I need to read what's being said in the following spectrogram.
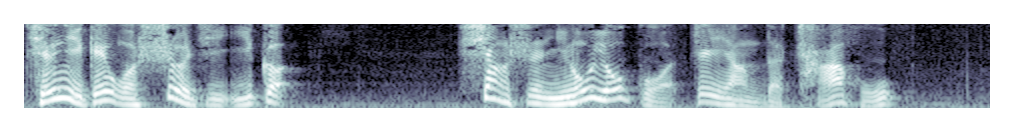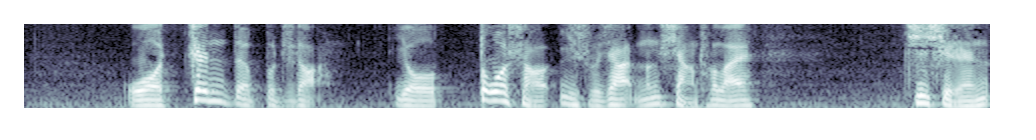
请你给我设计一个像是牛油果这样的茶壶。我真的不知道有多少艺术家能想出来机器人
